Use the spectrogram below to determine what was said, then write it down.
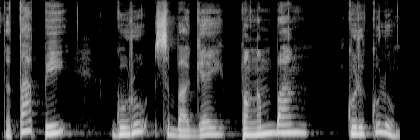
tetapi guru sebagai pengembang kurikulum.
